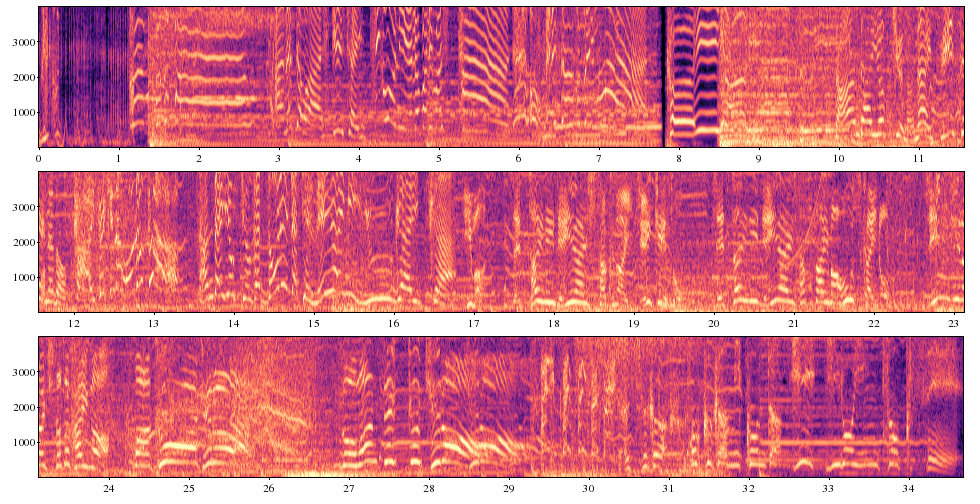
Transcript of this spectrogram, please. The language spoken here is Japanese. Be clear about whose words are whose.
Speaker 1: あなたは被験者1号に選ばれましたおめでとうございます。
Speaker 2: 恋より三大欲求のない人生など快適なものか
Speaker 1: 三大欲求がどれだけ恋愛に有害か。
Speaker 3: 今絶対に恋愛したくない JK と絶対に恋愛させたい魔法使いの仁義なき戦いが幕を開ける。ロマンティックキラー。
Speaker 1: すが。僕が見込んだ非ヒロイン属性。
